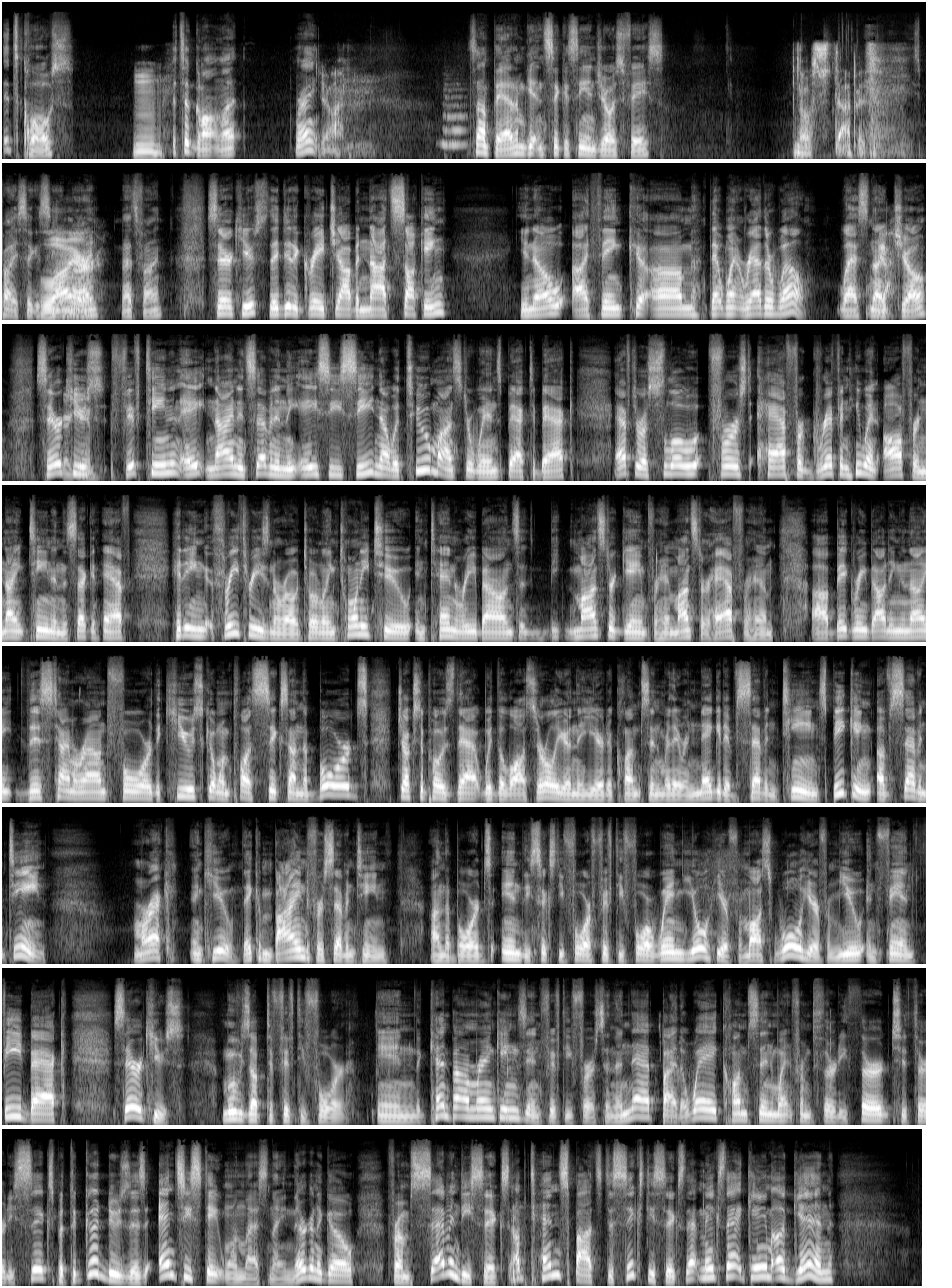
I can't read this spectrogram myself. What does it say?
it's close. Hmm. It's a gauntlet, right? Yeah. It's not bad. I'm getting sick of seeing Joe's face. No, stop it. He's probably sick of seeing Liar. mine. That's fine. Syracuse, they did a great job in not sucking. You know, I think um, that went rather well last night, Yeah. Joe. Syracuse 15 and 8, 9 and 7 in the ACC. Now with two monster wins back to back. After a slow first half for Griffin, he went off for 19 in the second half, hitting three threes in a row, totaling 22 and 10 rebounds. Monster game for him, monster half for him. Uh, big rebounding night this time around for the Cuse, going plus six on the boards. Juxtapose that with the loss earlier in the year to Clemson, where they were negative 17. Speaking of 17, Marek and Q, they combined for 17 on the boards in the 64 54 win. You'll hear from us, we'll hear from you, and fan feedback. Syracuse moves up to 54 in the KenPom rankings and 51st in the net. By the way, Clemson went from 33rd to 36. But the good news is NC State won last night. And they're going to go from 76 up 10 spots to 66. That makes that game again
